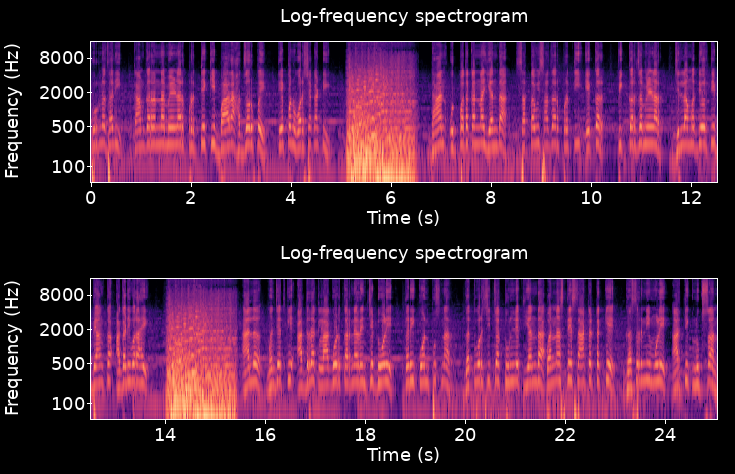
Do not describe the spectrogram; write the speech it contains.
पूर्ण झाली. कामगारांना मिळणार प्रत्येकी बारा हजार रुपये. ते पण वर्षाकाठी. धान उत्पादकांना यंदा सत्तावीस हजार प्रति एकर पीक कर्ज मिळणार. जिल्हा मध्यवर्ती बँक आघाडीवर आहे. आलं म्हणजेच की अद्रक लागवड करणाऱ्यांचे डोळे तरी कोण पुसणार? गतवर्षीच्या तुलनेत यंदा पन्नास ते साठ टक्के घसरणीमुळे आर्थिक नुकसान.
